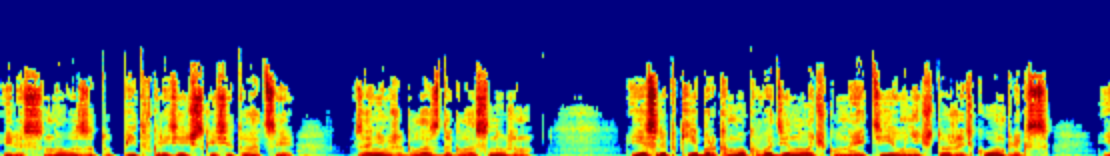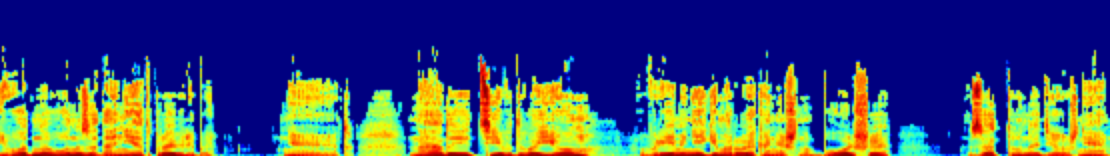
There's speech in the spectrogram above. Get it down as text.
или снова затупит в критической ситуации? За ним же глаз да глаз нужен — если б киборг мог в одиночку найти и уничтожить комплекс, его одного на задание отправили бы. Нет, надо идти вдвоем. Времени и геморроя, конечно, больше, зато надежнее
